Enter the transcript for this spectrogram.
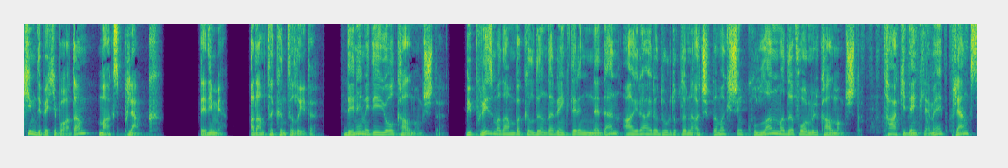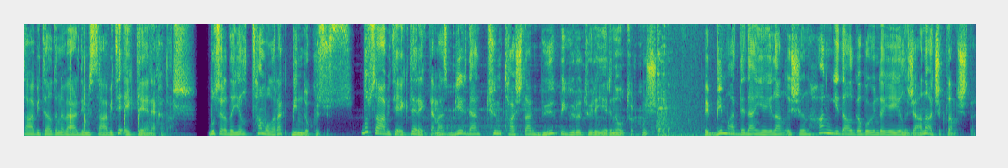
Kimdi peki bu adam? Max Planck. Dedim ya, adam takıntılıydı. Denemediği yol kalmamıştı. Bir prizmadan bakıldığında renklerin neden ayrı ayrı durduklarını açıklamak için kullanmadığı formül kalmamıştı. Ta ki denkleme Planck sabiti adını verdiğimiz sabiti ekleyene kadar. Bu sırada yıl tam olarak 1900. Bu sabiti ekler eklemez birden tüm taşlar büyük bir gürültüyle yerine oturmuş ve bir maddeden yayılan ışığın hangi dalga boyunda yayılacağını açıklamıştı.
